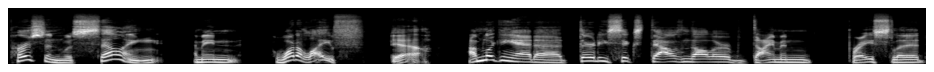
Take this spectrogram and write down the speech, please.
person was selling, I mean, what a life. Yeah. I'm looking at a $36,000 diamond bracelet,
